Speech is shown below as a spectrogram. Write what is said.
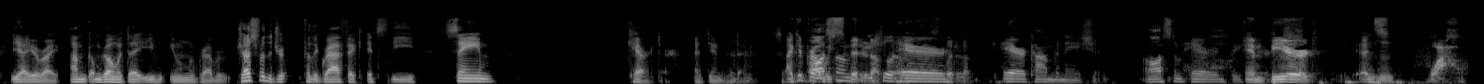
yeah, you're right. I'm I'm going with the even Ewan McGregor just for the dr- for the graphic. It's the same character at the end of the day. So I could probably Awesome spit it up. facial hair. Split it up. hair combination. Awesome hair and facial And beard. It's Mhm. wow,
